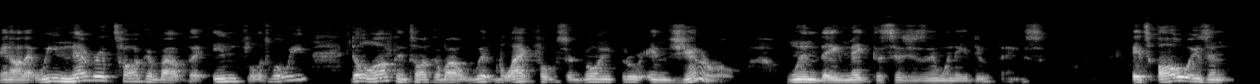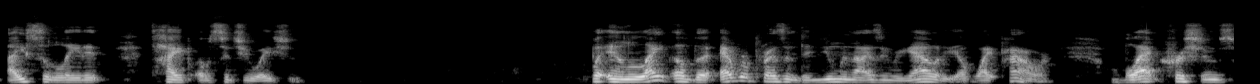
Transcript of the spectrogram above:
and all that, we never talk about the influence. Well, we don't often talk about what black folks are going through in general when they make decisions and when they do things. It's always an isolated type of situation. But in light of the ever present dehumanizing reality of white power, black Christians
